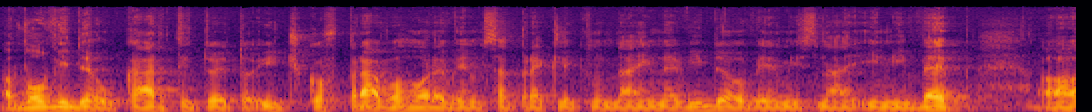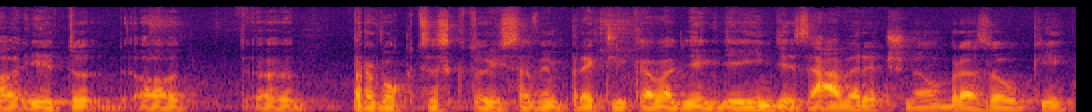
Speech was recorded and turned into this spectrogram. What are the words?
A vo videu karty, to je to ičko vpravo hore. Viem sa prekliknúť na iné video, viem ísť na iný web. Uh, je to uh, prvok, cez ktorý sa viem preklikávať niekde inde. Záverečné obrazovky,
